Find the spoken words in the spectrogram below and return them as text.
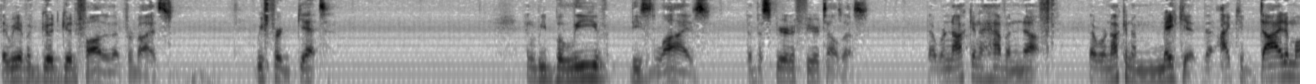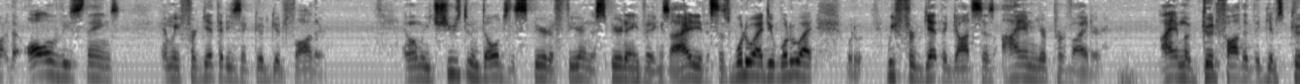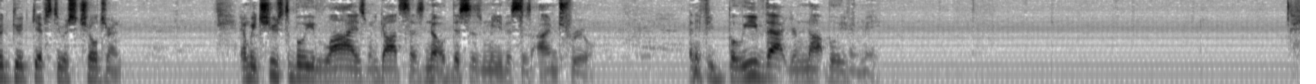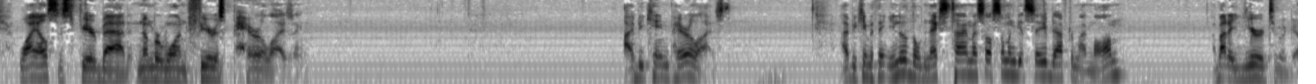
that we have a good, good Father that provides. We forget. And we believe these lies that the spirit of fear tells us that we're not going to have enough, that we're not going to make it, that I could die tomorrow, that all of these things, and we forget that He's a good, good Father. And when we choose to indulge the spirit of fear and the spirit of anxiety that says, What do I do? What do I, what do we forget that God says, I am your provider. I am a good father that gives good, good gifts to his children and we choose to believe lies when God says, No, this is me, this is I'm true. And if you believe that, you're not believing me. Why else is fear bad? Number one, fear is paralyzing. I became paralyzed. I became a thing. You know, the next time I saw someone get saved after my mom? About a year or two ago.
